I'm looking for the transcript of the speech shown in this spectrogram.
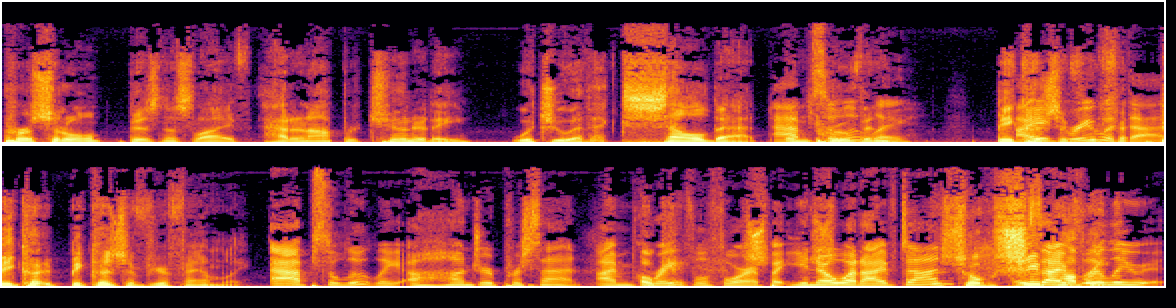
personal business life, had an opportunity which you have excelled at and proven Absolutely. Because I agree of your with fa- that. because because of your family. Absolutely, a hundred percent. I'm Okay. grateful for it. But you know what I've done? So she is I've probably- really,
